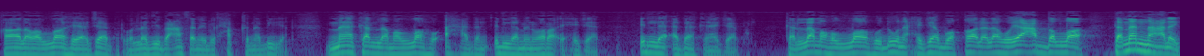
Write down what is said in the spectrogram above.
قال والله يا جابر والذي بعثني بالحق نبيا ما كلم الله احدا إلا من وراء حجاب إلا أباك يا جابر. كلمه الله دون حجاب وقال له يا عبد الله تمنى علي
